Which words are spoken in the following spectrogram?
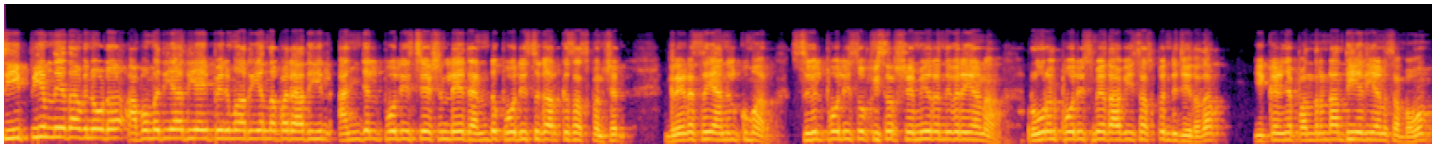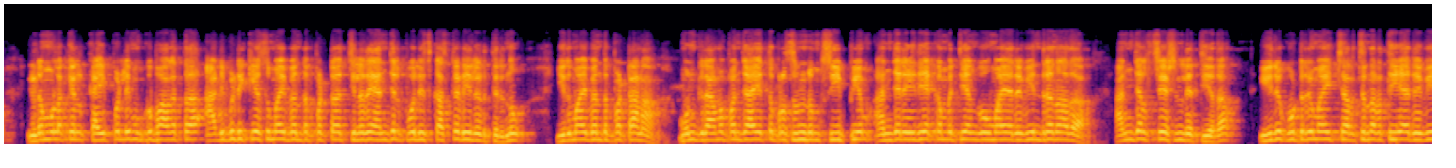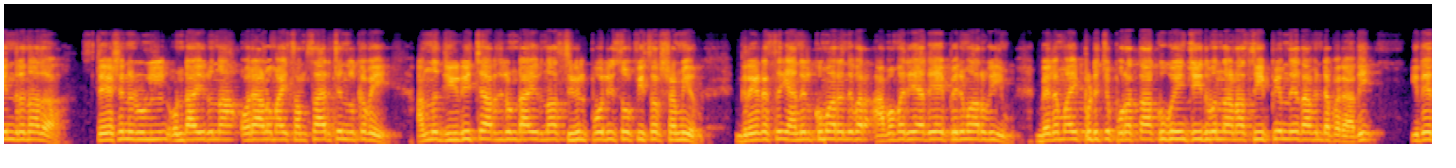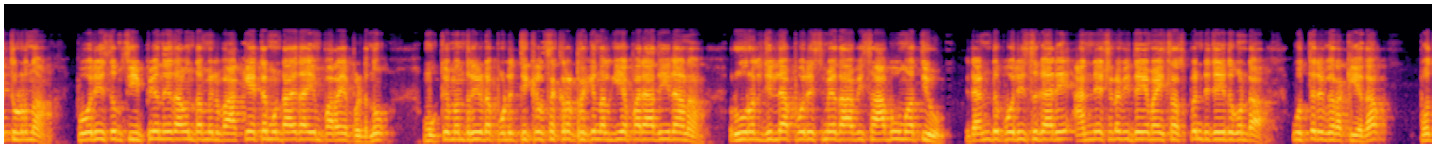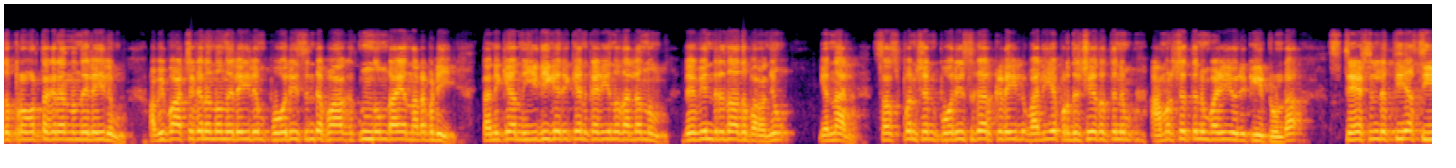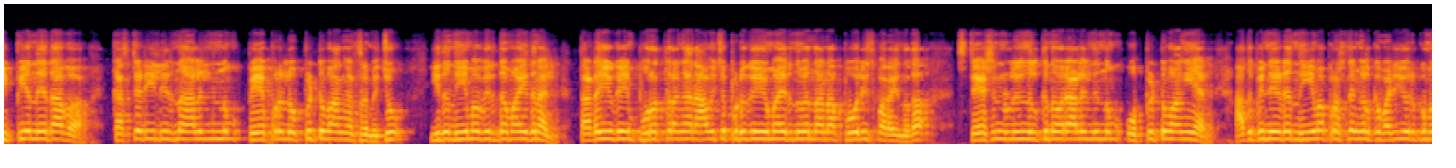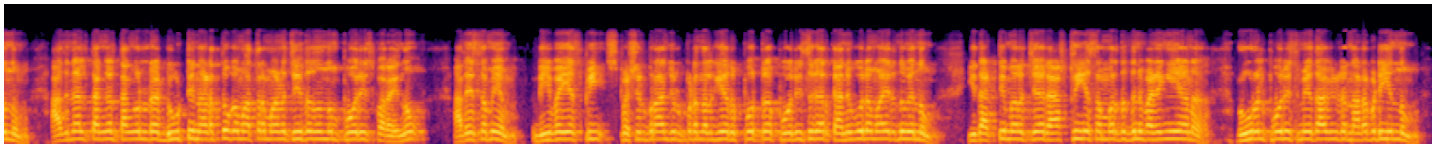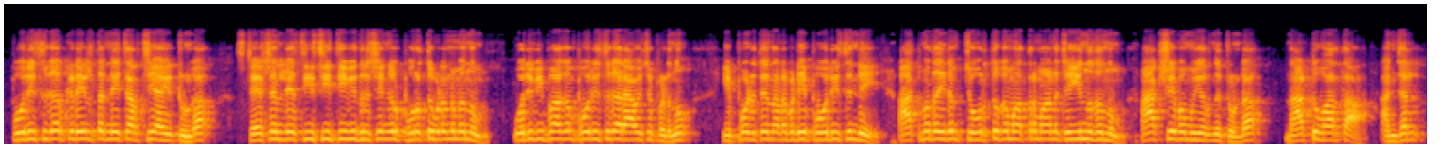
C P M നേതാവിനോട് അപമര്യാദയായി പെരുമാറിയെന്ന പരാതിയിൽ Anchal police സ്റ്റേഷനിലെ രണ്ട് പോലീസുകാർക്ക് suspension. Grade S I Anilkumar civil police officer Shameer എന്നിവരെയാണ് റൂറൽ പോലീസ് മേധാവി സസ്പെൻഡ് ചെയ്തത്. ഇക്കഴിഞ്ഞ പന്ത്രണ്ടാം തീയതിയാണ് സംഭവം. ഇടമുളക്കൽ കൈപ്പള്ളി മുക്കുഭാഗത്ത് അടിപിടി കേസുമായി ബന്ധപ്പെട്ട് ചിലരെ അഞ്ചൽ പോലീസ് കസ്റ്റഡിയിലെടുത്തിരുന്നു. ഇതുമായി ബന്ധപ്പെട്ടാണ് മുൻ ഗ്രാമപഞ്ചായത്ത് പ്രസിഡന്റും C P M Anchal area committee അംഗവുമായ രവീന്ദ്രനാഥ് അഞ്ചൽ സ്റ്റേഷനിലെത്തിയത്. ഇരു കൂട്ടരുമായി ചർച്ച നടത്തിയ രവീന്ദ്രനാഥ് സ്റ്റേഷനിനുള്ളിൽ ഉണ്ടായിരുന്ന ഒരാളുമായി സംസാരിച്ചു നിൽക്കവേ. അന്ന് ജി ഡി ചാർജിൽ ഉണ്ടായിരുന്ന civil police officer Shameer grade S I Anilkumar എന്നിവർ അപമര്യാദയായി പെരുമാറുകയും ബലമായി പിടിച്ച് പുറത്താക്കുകയും ചെയ്തുവെന്നാണ് സി പി എം നേതാവിന്റെ പരാതി. ഇതേ തുടർന്ന് പോലീസും സി പി എം നേതാവും തമ്മിൽ വാക്കേറ്റമുണ്ടായതായും പറയപ്പെടുന്നു. മുഖ്യമന്ത്രിയുടെ പൊളിറ്റിക്കൽ സെക്രട്ടറിക്ക് നൽകിയ പരാതിയിലാണ് റൂറൽ ജില്ലാ പോലീസ് മേധാവി സാബു മാത്യു രണ്ട് പോലീസുകാരെ അന്വേഷണ വിധേയമായി സസ്പെൻഡ് ചെയ്തുകൊണ്ട് ഉത്തരവിറക്കിയത്. പൊതുപ്രവർത്തകൻ എന്ന നിലയിലും അഭിഭാഷകൻ എന്ന നിലയിലും പോലീസിന്റെ ഭാഗത്തു നിന്നുണ്ടായ നടപടി തനിക്ക് നീതീകരിക്കാൻ കഴിയുന്നതല്ലെന്നും രവീന്ദ്രനാഥ് പറഞ്ഞു. എന്നാൽ സസ്പെൻഷൻ പോലീസുകാർക്കിടയിൽ വലിയ പ്രതിഷേധത്തിനും അമർഷത്തിനും വഴിയൊരുക്കിയിട്ടുണ്ട്. സ്റ്റേഷനിലെത്തിയ സി പി എം നേതാവ് കസ്റ്റഡിയിലിരുന്ന ആളിൽ നിന്നും പേപ്പറിൽ ഒപ്പിട്ട് വാങ്ങാൻ ശ്രമിച്ചു. ഇത് നിയമവിരുദ്ധമായതിനാൽ തടയുകയും പുറത്തിറങ്ങാൻ ആവശ്യപ്പെടുകയുമായിരുന്നുവെന്നാണ് പോലീസ് പറയുന്നത്. സ്റ്റേഷനുള്ളിൽ നിൽക്കുന്ന ഒരാളിൽ നിന്നും ഒപ്പിട്ട് വാങ്ങിയാൽ അത് പിന്നീട് നിയമപ്രശ്നങ്ങൾക്ക് വഴിയൊരുക്കുമെന്നും അതിനാൽ തങ്ങൾ തങ്ങളുടെ ഡ്യൂട്ടി നടത്തുക മാത്രമാണ് ചെയ്തതെന്നും പോലീസ് പറയുന്നു. അതേസമയം ഡിവൈഎസ്പി സ്പെഷ്യൽ ബ്രാഞ്ച് ഉൾപ്പെടെ നൽകിയ റിപ്പോർട്ട് പോലീസുകാർക്ക് അനുകൂലമായിരുന്നുവെന്നും ഇത് അട്ടിമറിച്ച് രാഷ്ട്രീയ സമ്മർദ്ദത്തിന് വഴങ്ങിയാണ് റൂറൽ പോലീസ് മേധാവിയുടെ നടപടിയെന്നും പോലീസുകാർക്കിടയിൽ തന്നെ ചർച്ചയായിട്ടുണ്ട്. സ്റ്റേഷനിലെ സി ദൃശ്യങ്ങൾ പുറത്തുവിടണമെന്നും ഒരു വിഭാഗം പോലീസുകാർ ആവശ്യപ്പെടുന്നു. ഇപ്പോഴത്തെ നടപടി പോലീസിന്റെ ആത്മധൈര്യം ചോർത്തുക മാത്രമാണ് ചെയ്യുന്നതെന്നും ആക്ഷേപം ഉയർന്നിട്ടുണ്ട് നാട്ടുവാർത്ത അഞ്ചൽ.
